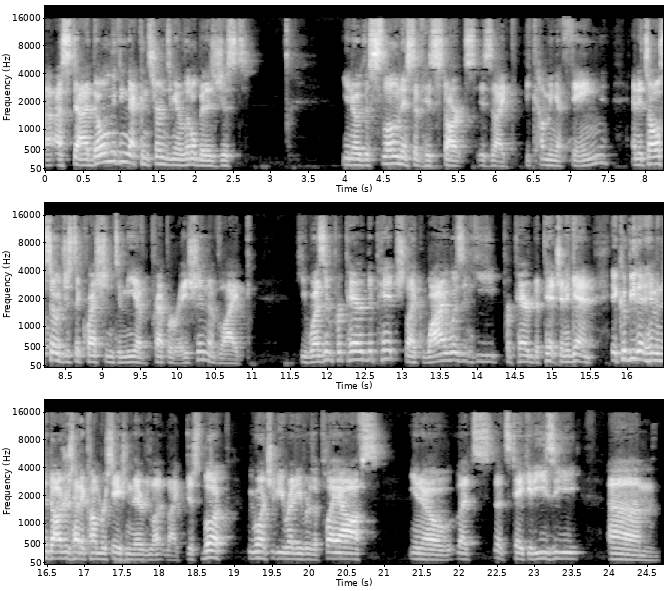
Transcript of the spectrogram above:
a stud. The only thing that concerns me a little bit is just, you know, the slowness of his starts is like becoming a thing. And it's also just a question to me of preparation of like, he wasn't prepared to pitch. Like, why wasn't he prepared to pitch? And again, it could be that him and the Dodgers had a conversation. They're like, just look, we want you to be ready for the playoffs. You know, let's let's take it easy. Um,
